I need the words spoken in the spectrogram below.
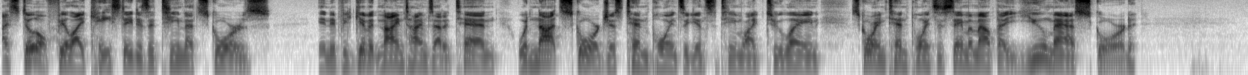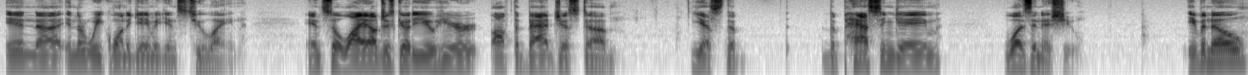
I still don't feel like K State is a team that scores and if you give it nine times out of 10, would not score just 10 points against a team like Tulane, scoring 10 points, the same amount that UMass scored in, uh, in their week one game against Tulane. And so, why I'll just go to you here off the bat. Just um, yes, the the passing game was an issue. Even though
